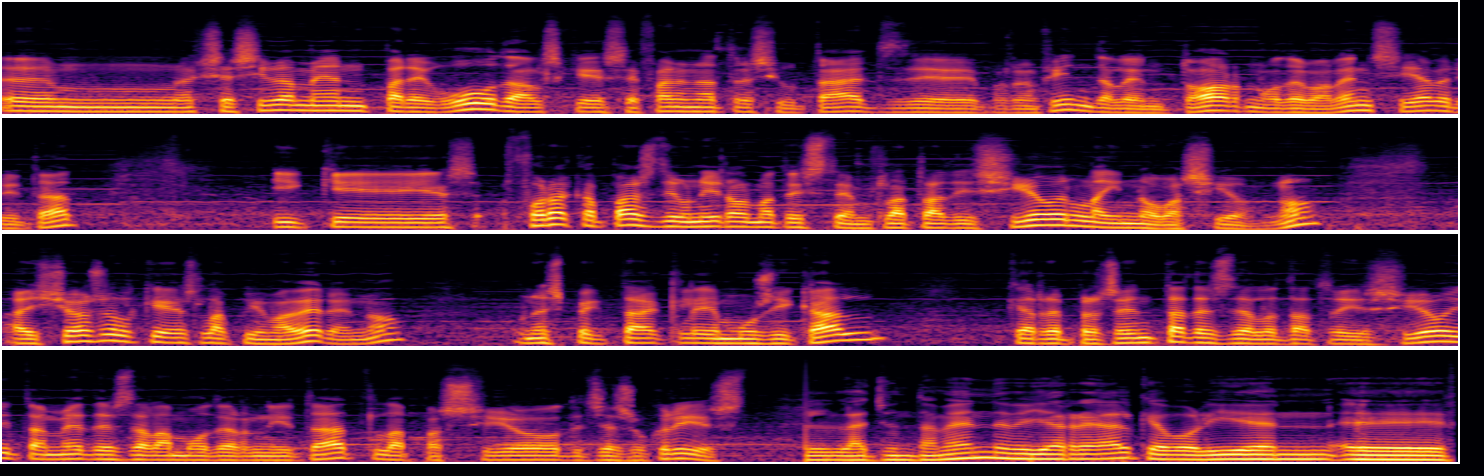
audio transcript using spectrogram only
eh, excessivament paregut als que se fan en altres ciutats de, pues, en fi, de l'entorn o de València, veritat, i que fora capaç d'unir al mateix temps la tradició en la innovació. No? Això és el que és la primavera, no? un espectacle musical que representa des de la tradició i també des de la modernitat la passió de Jesucrist. L'Ajuntament de Villarreal que volien eh,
